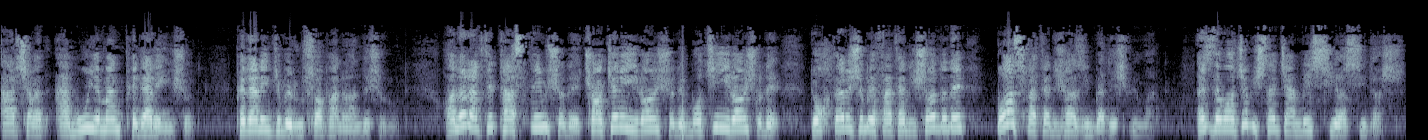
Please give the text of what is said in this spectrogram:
عرض شود عموی من پدر این شد. پدر این که به روسا پناهنده شد. حالا رفته تسلیم شده. چاکر ایران شده. مطیع ایران شده. دخترشو به فتلیشا داده. باز فتلیشا از این بدش میومد ازدواج بیشتر جنبه سیاسی داشت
